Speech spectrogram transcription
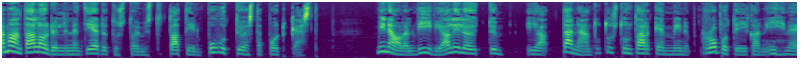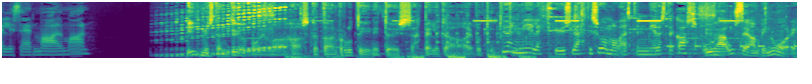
Tämä on taloudellinen tiedotustoimisto Tatin Puhu työstä podcast. Minä olen Viivi Alilöytty ja tänään tutustun tarkemmin robotiikan ihmeelliseen maailmaan. Ihmisten työvoimaa haaskataan rutiinitöissä pelkää aivotutkia. Työn mielekkyys lähti suomalaisten mielestä kasvuun. Yhä useampi nuori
